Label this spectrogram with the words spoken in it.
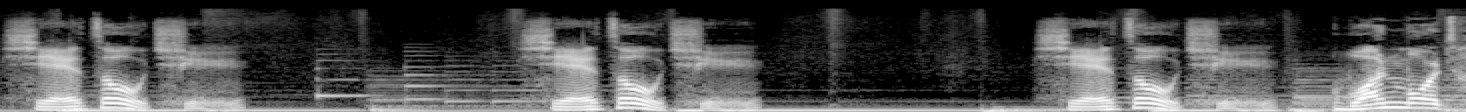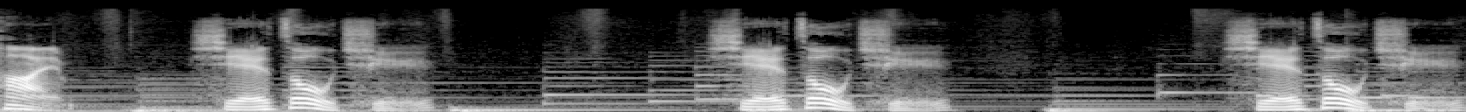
协奏曲，协奏曲，协奏曲， One more time. 协奏曲，协奏曲，协奏曲。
